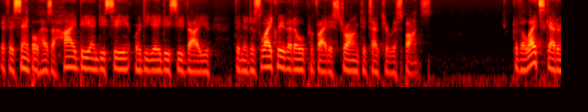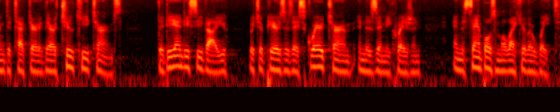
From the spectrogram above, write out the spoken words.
If a sample has a high DNDC or DADC value, then it is likely that it will provide a strong detector response. For the light scattering detector, there are two key terms the DNDC value, which appears as a squared term in the Zimm equation, and the sample's molecular weight.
